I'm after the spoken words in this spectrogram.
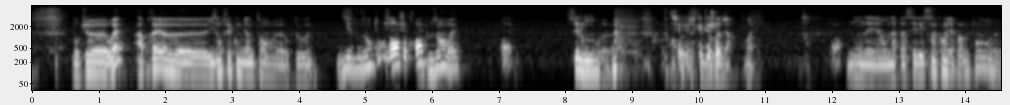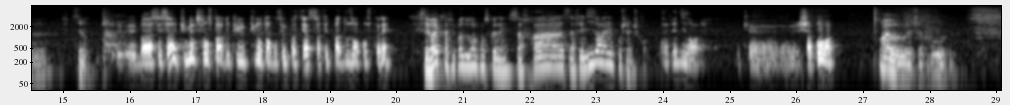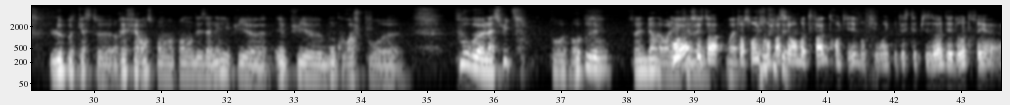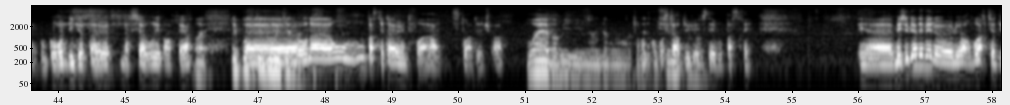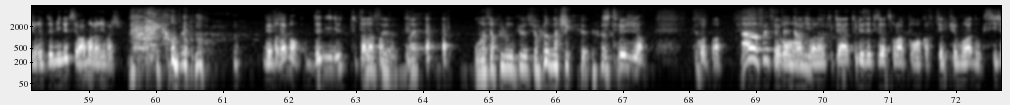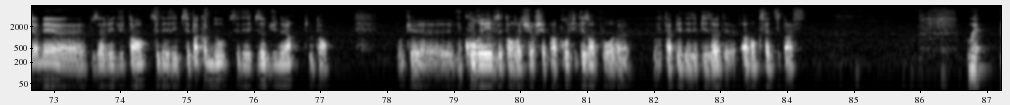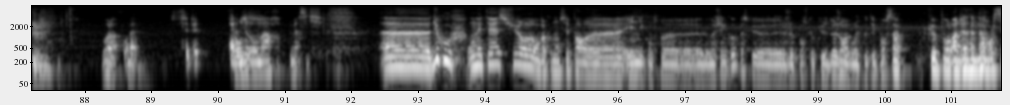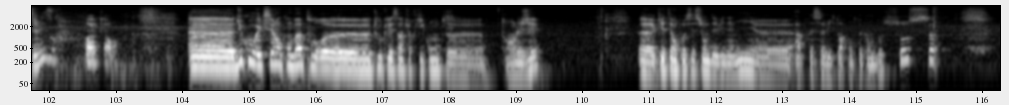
Donc ouais, après, ils ont fait combien de temps Octogone? 10, 12 ans? 12 ans, je crois. 12 ans, ouais. Ouais. C'est long. C'est- quelque chose. Ouais. Nous, on, est, on a passé les 5 ans il y a pas longtemps, c'est long. Euh, bah, c'est ça. Et puis même si on se parle depuis plus longtemps qu'on fait le podcast, ça fait pas 12 ans qu'on se connaît. C'est vrai que ça fait pas 12 ans qu'on se connaît. Ça fera, ça fait 10 ans l'année prochaine, je crois. Ça fait 10 ans. ouais. Donc, euh, chapeau. Hein. Ouais, ouais, ouais, chapeau. euh, Le podcast référence pendant, pendant des années. Et puis, et puis bon courage pour, pour la suite. Pour, reposez-vous. Ça va être bien d'avoir les Ouais, c'est ça. Ouais. De toute façon, ils sont passés en mode fan, tranquille. Donc, ils vont écouter cet épisode et d'autres. Et euh, donc, gros big up à eux. Merci à vous, les grands frères. Et profitez de vos Euh, week-ends. on, a, on, passerait quand même une fois, histoire de, tu vois. Ouais, bah oui, ils viendront. Sur un chez gros nous. poster du UFC, vous passerez. Et euh, mais j'ai bien aimé le, le au revoir qui a duré deux minutes, c'est vraiment leur image. Complètement. Mais vraiment, deux minutes tout à la fin. ouais. On va faire plus long que sur match que. Je te jure. Trop fort. Ah, au fait, c'était bon, le dernier. voilà, en tout cas, tous les épisodes sont là pour encore quelques mois. Donc si jamais euh, vous avez du temps, c'est des ép- c'est pas comme nous, c'est des épisodes d'une heure tout le temps. Donc euh, vous courez, vous êtes en voiture, je sais pas, profitez-en pour euh, vous taper des épisodes avant que ça disparaisse. Ouais. voilà. Voilà. C'est fait. Allons-y. Merci. Euh, du coup, on était sur. On va commencer par euh, Eni contre euh, Lomachenko parce que je pense que plus de gens vont écouter pour ça que pour le Raja Damnar World Series. Ouais, clairement. Euh, du coup, excellent combat pour toutes les ceintures qui comptent en léger. Qui était en possession de Devinani après sa victoire contre Cambosos.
